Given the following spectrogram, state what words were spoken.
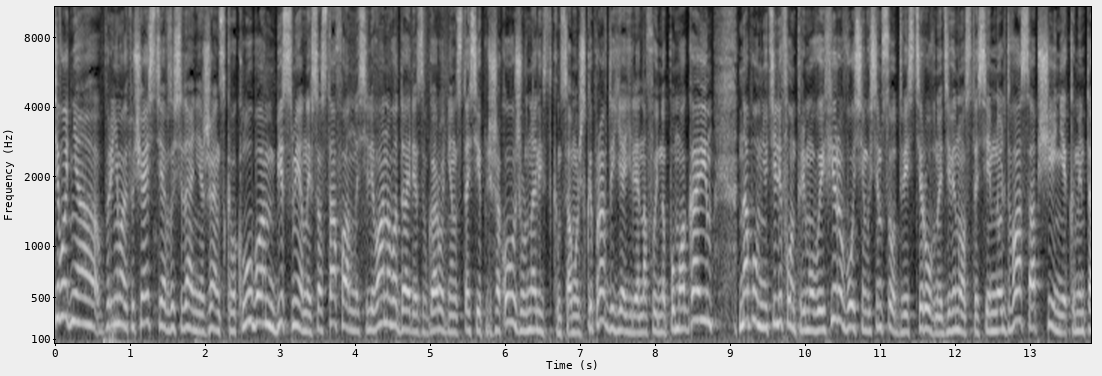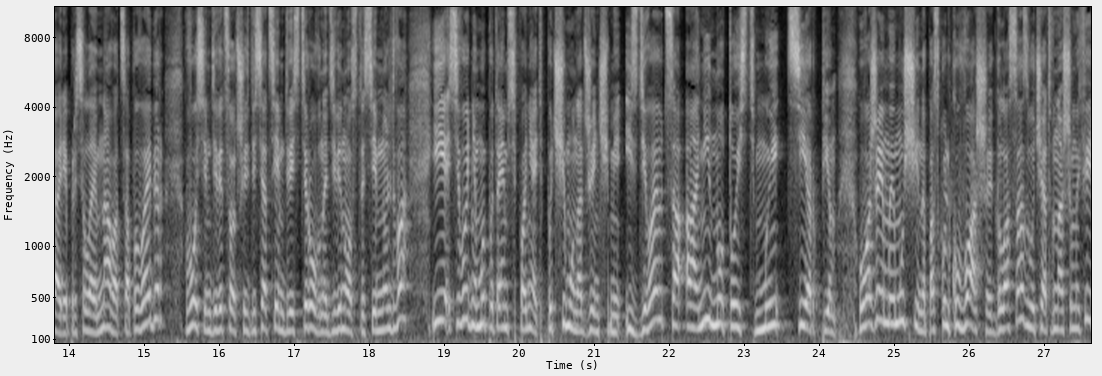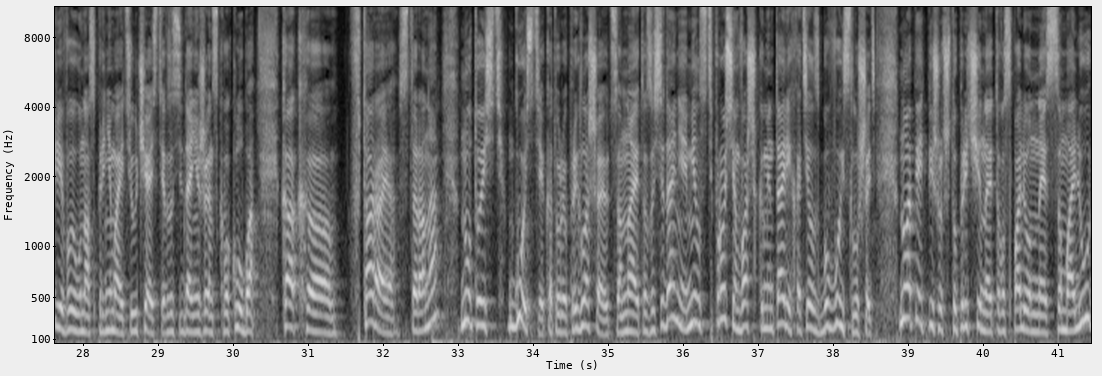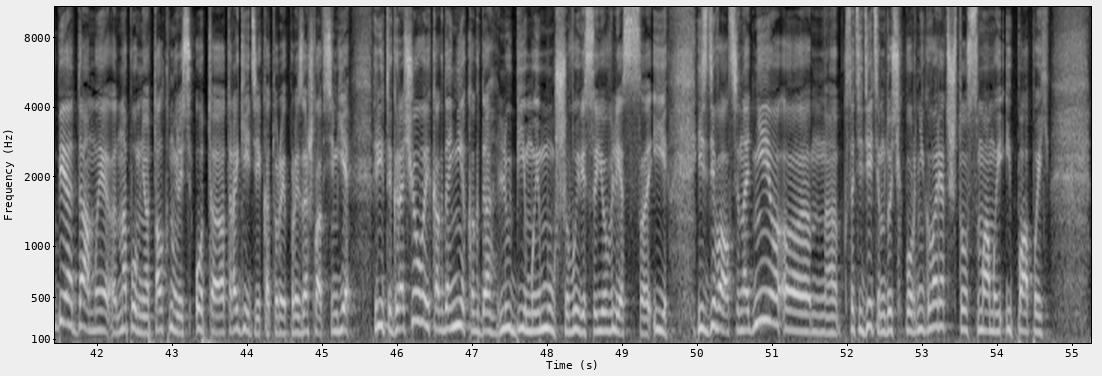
Сегодня принимают участие в заседании женского клуба бессменный состав Анна Селиванова, Дарья Завгородняя, Анастасия Плешакова, журналисты «Комсомольской правды». Я, Елена Фойна, помогаю им. Напомню, телефон прямого эфира 8 800 200 ровно 9702. Сообщения, комментарии присылаем на WhatsApp и Viber 8 967 200 ровно 9702. И сегодня мы пытаемся понять, почему над женщинами издеваются, а они, ну, то есть мы терпим. Уважаемые мужчины, поскольку ваши голоса звучат в нашем эфире, вы у нас принимаете участие в заседании женского клуба как э, вторая сторона, ну, то есть гости, которые приглашаются на это заседание. Милости просим, ваши комментарии хотелось бы выслушать. Ну, опять пишут, что причина это воспаленное самолюбие. Да, мы, напомню, оттолкнулись от э, трагедии, которая произошла в семье Риты Грачевой, когда некогда любимый муж вывез ее в лес э, и издевался над нею. Э, э, Кстати, детям до сих пор не говорят, что с мамой и папой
